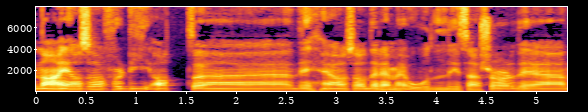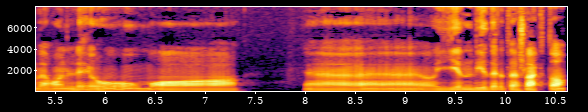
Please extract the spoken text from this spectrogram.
Nei, altså fordi at eh, det, altså, det med odel i seg sjøl, det, det handler jo om å, eh, å gi den videre til slekta.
